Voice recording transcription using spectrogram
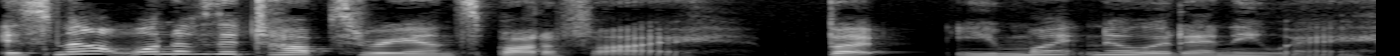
It's not one of the top three on Spotify, but you might know it anyway.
